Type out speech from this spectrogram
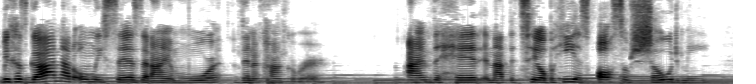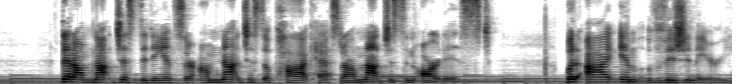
Because God not only says that I am more than a conqueror, I am the head and not the tail, but He has also showed me that I'm not just a dancer, I'm not just a podcaster, I'm not just an artist, but I am visionary.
